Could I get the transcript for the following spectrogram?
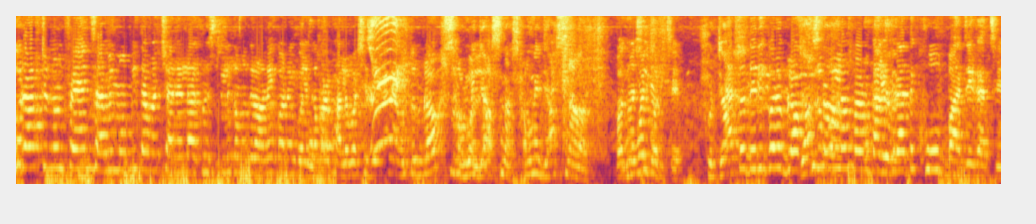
গুড আফটারনুন ফ্রেন্ডস আমি মমিতা আমার চ্যানেল আর ক্রিস্টালি তোমাদের অনেক অনেক ওয়েলকাম আর ভালোবাসে দেখছি নতুন ব্লগ সামনে যাস না সামনে যাস না। বদমাশি করছে। এত দেরি করে ব্লগ শুরু করলাম কারণ কালকে রাতে খুব বাজে গেছে।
